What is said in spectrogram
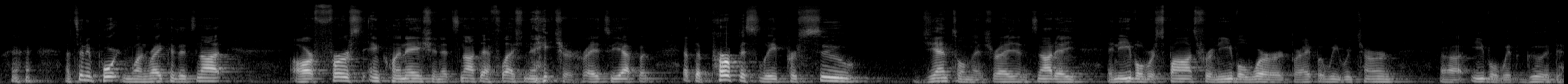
That's an important one, right? Because it's not our first inclination, it's not that flesh nature, right? So you have to, have to purposely pursue gentleness, right? And it's not a, an evil response for an evil word, right? But we return uh, evil with good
